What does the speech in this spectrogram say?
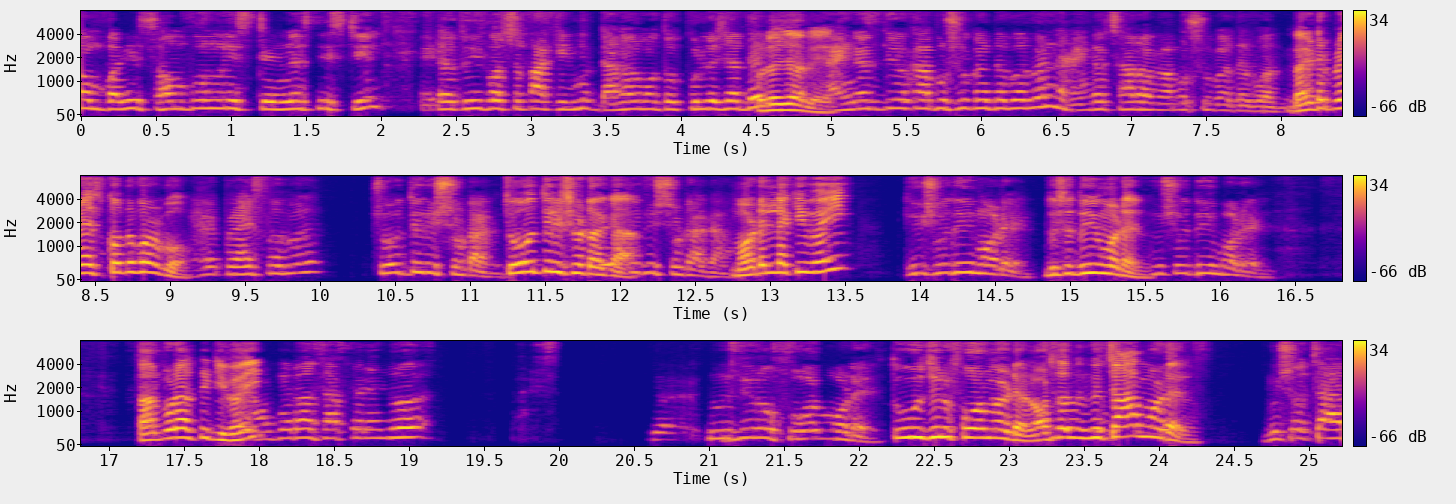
কোম্পানির সম্পূর্ণ স্টেনলেস স্টিল এটা দুই বছর পাখির ডানার মতো খুলে যাবে। খুলে যাবে। হ্যাঙ্গার দিয়েও কাপড় শুকাতে পারবেন হ্যাঙ্গার ছাড়াও কাপড় শুকাতে পারবেন। ভাই এটার প্রাইস কত করব? প্রাইস পড়বে চৌত্রিশশো টাকা। চৌত্রিশশো টাকা। চৌত্রিশশো টাকা। মডেলটা কি ভাই? দুইশো দুই মডেল দুশো দুই মডেল দুইশো দুই মডেল তারপরে আছে কি ভাই? তারপরে আছে আপনার two zero four model two zero four model অর্থাৎ চার মডেল দুশো চার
